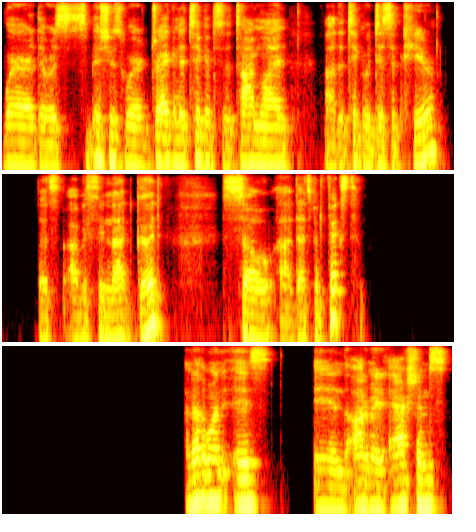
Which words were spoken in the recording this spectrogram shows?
where there was some issues where dragging the ticket to the timeline, uh, the ticket would disappear. That's obviously not good. So uh, that's been fixed. Another one is in the automated actions,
